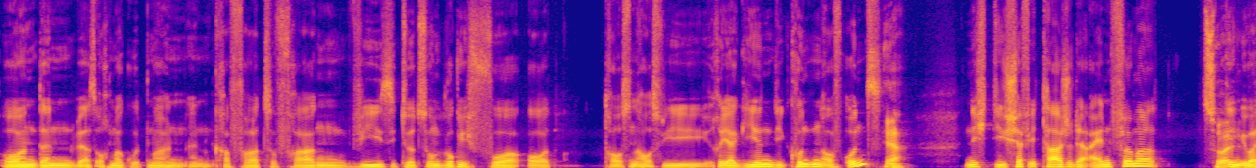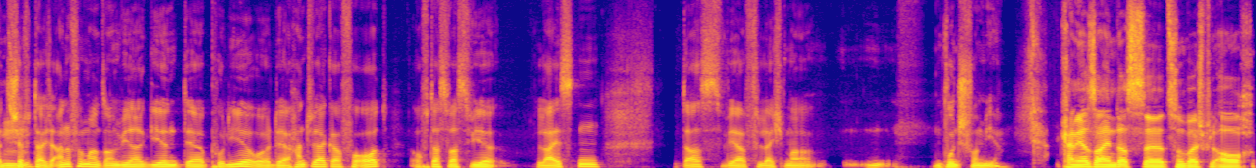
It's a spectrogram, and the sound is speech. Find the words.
Und dann wäre es auch mal gut, mal einen, Kraftfahrer zu fragen, wie Situation wirklich vor Ort draußen aus? Wie reagieren die Kunden auf uns? Ja. Nicht die Chefetage der einen Firma so, gegenüber der mhm. Chefetage der anderen Firma, sondern wie reagieren der Polier oder der Handwerker vor Ort auf das, was wir leisten. Das wäre vielleicht mal ein Wunsch von mir. Kann ja sein, dass äh, zum Beispiel auch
